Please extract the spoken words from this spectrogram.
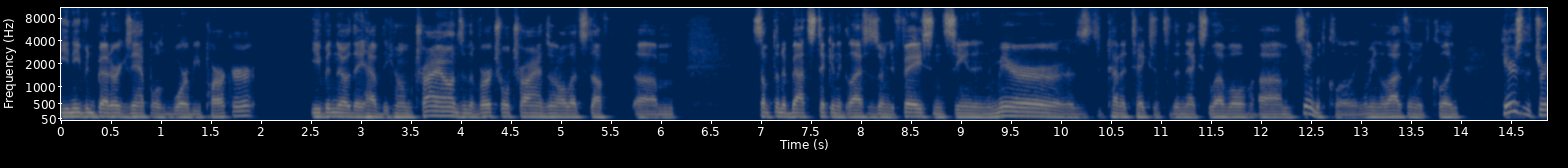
an even better example, Warby Parker. Even though they have the home try-ons and the virtual try-ons and all that stuff, um, something about sticking the glasses on your face and seeing it in the mirror is, kind of takes it to the next level. Um, same with clothing. I mean, a lot of things with clothing. Here's the tr-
